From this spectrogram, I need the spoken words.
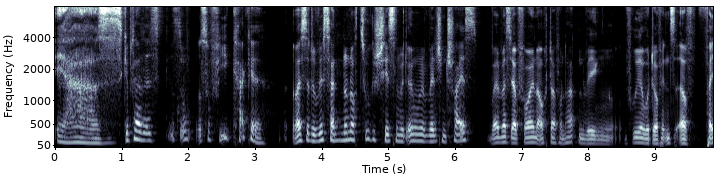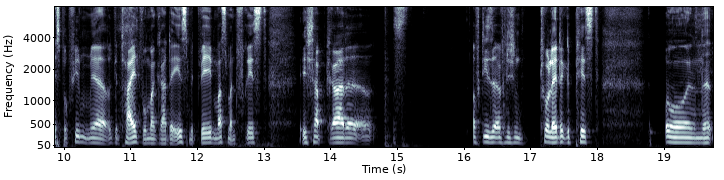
es gibt halt so, so viel Kacke. Weißt du, du wirst halt nur noch zugeschissen mit irgendwelchen Scheiß, weil wir es ja vorhin auch davon hatten, wegen, früher wurde auf, Inst auf Facebook viel mehr geteilt, wo man gerade ist, mit wem, was man frisst. Ich habe gerade äh, auf diese öffentlichen Toilette gepisst und äh,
